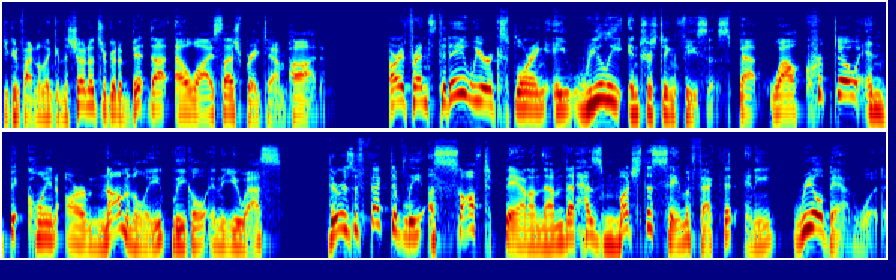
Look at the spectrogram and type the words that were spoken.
You can find a link in the show notes or go to bit.ly slash breakdownpod. All right, friends, today we are exploring a really interesting thesis that while crypto and Bitcoin are nominally legal in the US, there is effectively a soft ban on them that has much the same effect that any real ban would.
